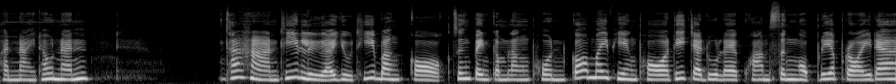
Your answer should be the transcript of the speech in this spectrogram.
1,000 นายเท่านั้น ทหารที่เหลืออยู่ที่บางกอก ซึ่งเป็นกำลังพลก็ไม่เพียงพอที่จะดูแลความสงบเรียบร้อยได้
